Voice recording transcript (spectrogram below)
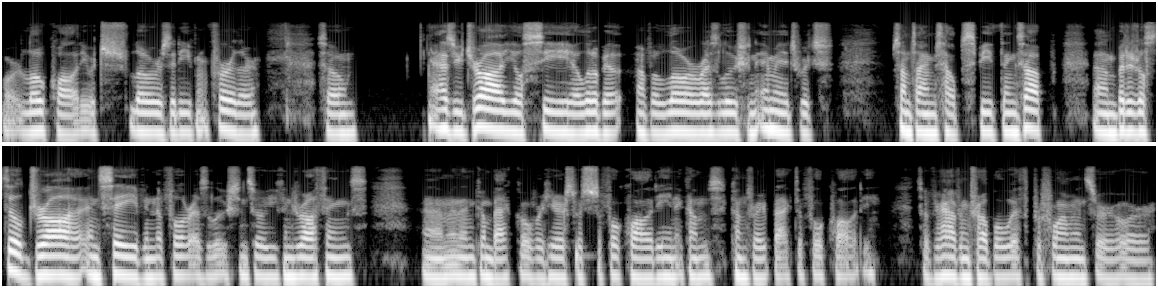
or low quality, which lowers it even further. So as you draw, you'll see a little bit of a lower resolution image, which sometimes helps speed things up, um, but it'll still draw and save in the full resolution. So you can draw things um, and then come back over here, switch to full quality, and it comes comes right back to full quality. So if you're having trouble with performance or, or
